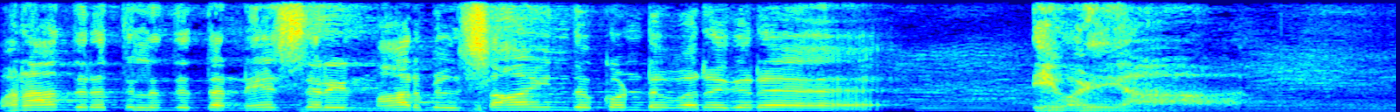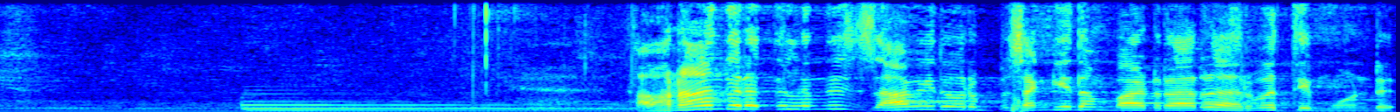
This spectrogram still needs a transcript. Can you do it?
வனாந்திரத்திலிருந்து தன் நேசரின் மார்பில் சாய்ந்து கொண்டு வருகிற இவள் யார்? வனாந்திரத்திலிருந்து சாவித ஒரு சங்கீதம் பாடுறாரு அறுபத்தி மூன்று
